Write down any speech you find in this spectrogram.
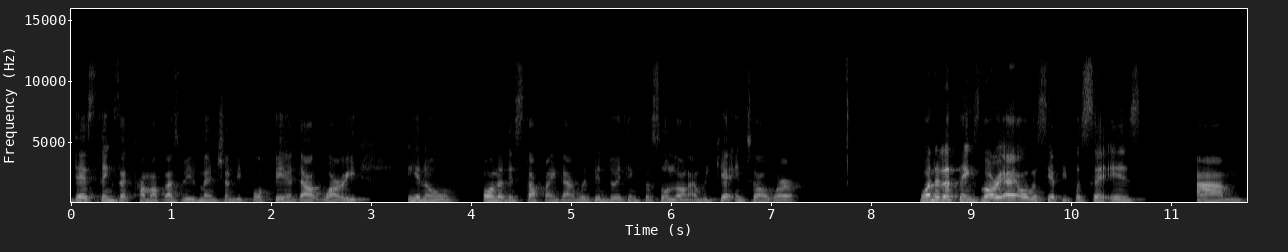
there's things that come up as we mentioned before fear doubt worry you know all of this stuff like that we've been doing things for so long and we get into our one of the things Lori i always hear people say is um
